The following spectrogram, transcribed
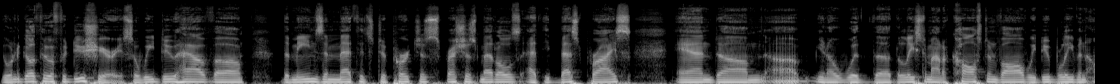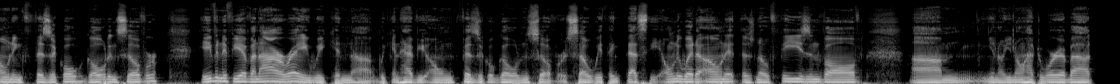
You want to go through a fiduciary. So we do have uh, the means and methods to purchase precious metals at the best price, and um, uh, you know with the, the least amount of cost involved. We do believe in owning physical gold and silver. Even if you have an IRA, we can uh, we can have you own physical gold and silver. So we think that's the only way to own it. There's no fees involved. Um, you know, you don't have to worry about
